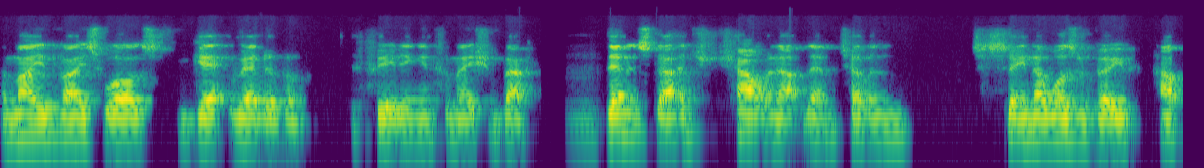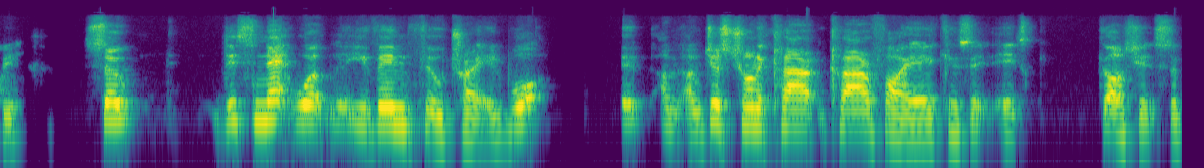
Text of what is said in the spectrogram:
And my advice was get rid of them, feeding information back. Mm. Then I started shouting at them, telling, saying I wasn't very happy. So, this network that you've infiltrated, what I'm, I'm just trying to clar- clarify here because it, it's, gosh, it's a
